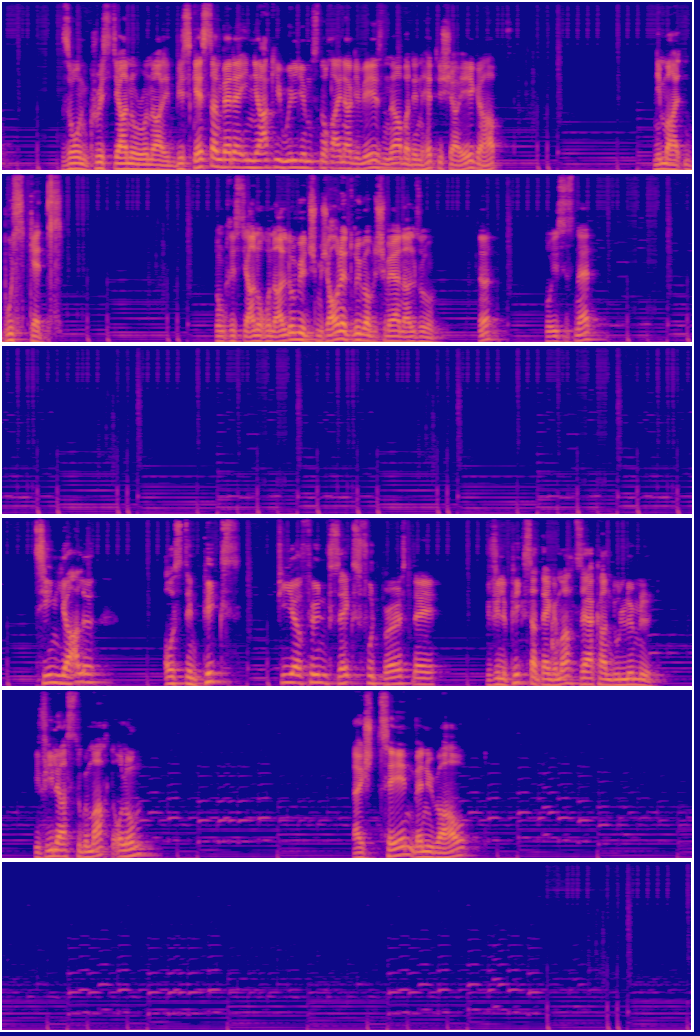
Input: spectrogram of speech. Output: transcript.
so ein Cristiano Ronaldo. Bis gestern wäre der Iñaki Williams noch einer gewesen, ne? aber den hätte ich ja eh gehabt. Nimm mal halt einen Busquets. So ein Cristiano Ronaldo würde ich mich auch nicht drüber beschweren, also. Ne? So ist es nicht. Ziehen hier alle aus den Picks 4, 5, 6 Foot Birthday. Wie viele Picks hat der gemacht? Serkan, du Lümmel. Wie viele hast du gemacht, Olum? Vielleicht 10, wenn überhaupt.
